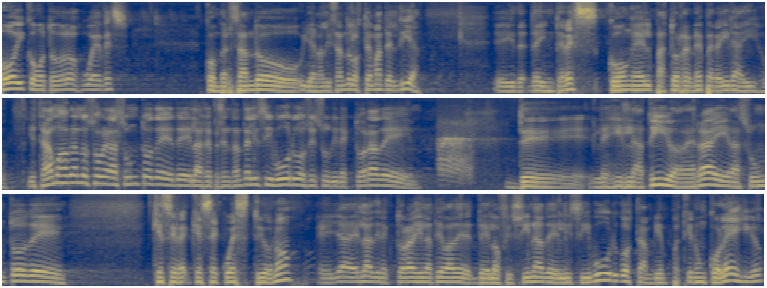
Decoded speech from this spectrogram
Hoy, como todos los jueves, conversando y analizando los temas del día eh, de, interés con el pastor René Pereira Hijo. Y estábamos hablando sobre el asunto de, de la representante Lizy Burgos y su directora de, de legislativa, ¿verdad? Y el asunto de que se, que se cuestionó. Ella es la directora legislativa de, de la oficina de Lizy Burgos, también pues tiene un colegio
